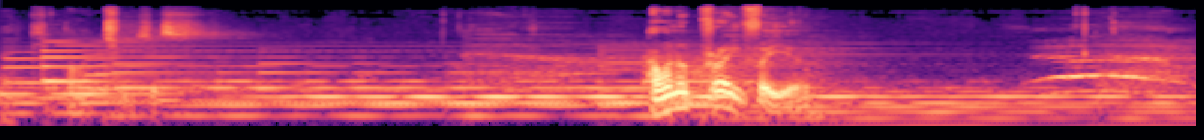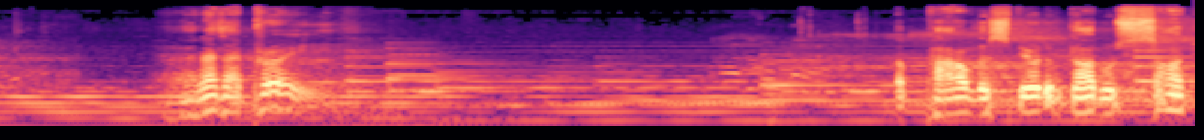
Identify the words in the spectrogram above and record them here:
Thank you, Lord Jesus. I want to pray for you. And as I pray, the power of the Spirit of God will sort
